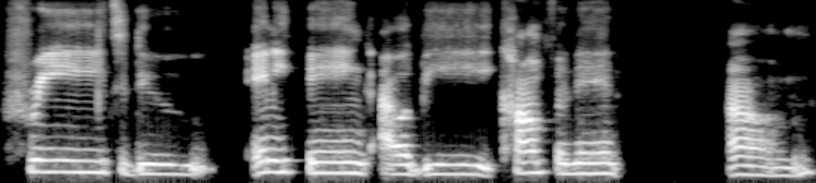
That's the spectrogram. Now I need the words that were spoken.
free to do anything. I would be confident. Um,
